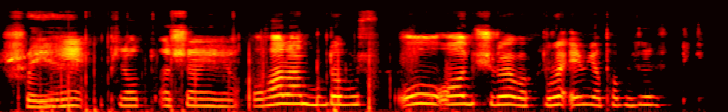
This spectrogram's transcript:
Şuraya. Ne? Pilot aşağı iniyor. Oha lan burada bu. Oo abi şuraya bak. Buraya ev yapabilirdik.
